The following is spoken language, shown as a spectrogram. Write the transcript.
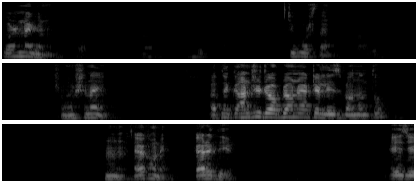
করেন না কেন? কি করছেন সমস্যা নাই। আপনি কান্ট্রি ড্রপ একটা লিস্ট বানান তো। হুম, এখনই অ্যারে দিয়ে। এই যে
